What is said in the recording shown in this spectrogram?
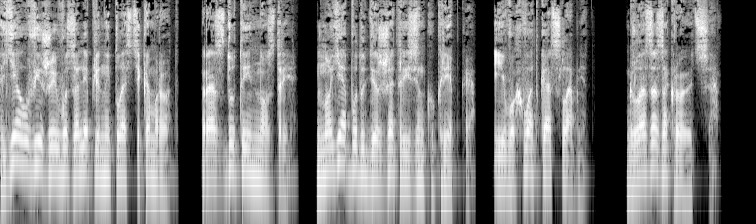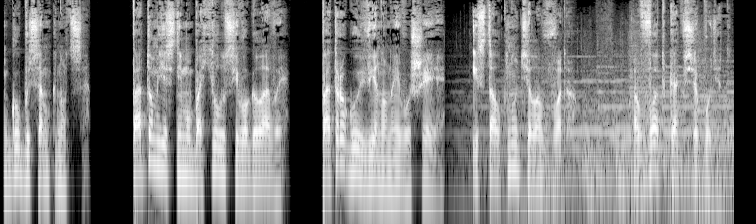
Я увижу его залепленный пластиком рот, раздутые ноздри, но я буду держать резинку крепко, и его хватка ослабнет. Глаза закроются, губы сомкнутся. Потом я сниму бахилу с его головы, потрогаю вену на его шее и столкну тело в воду. Вот как все будет.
